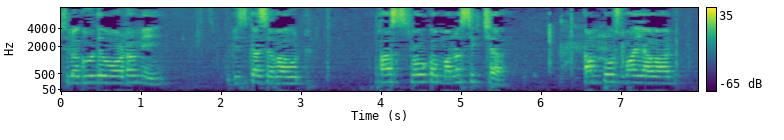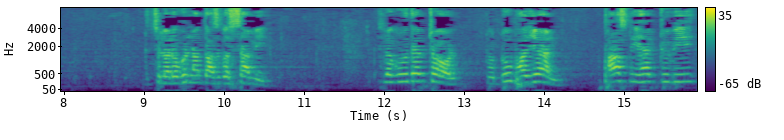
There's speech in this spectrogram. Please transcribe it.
श्री गुरुदेव ऑर्डर में discuss about first shloka of Manoshiksha composed by our Srila Raghunath Das Goswami. Srila Gurudev told to do bhajan, first we have to be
